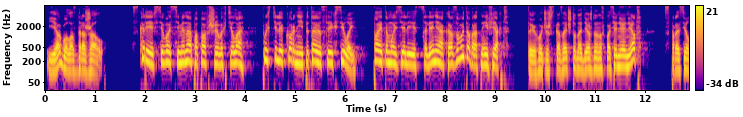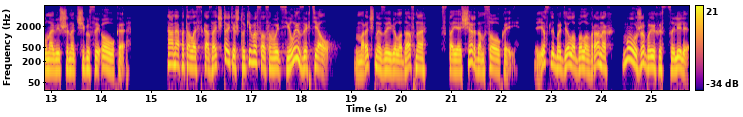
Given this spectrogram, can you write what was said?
Её голос дрожал. «Скорее всего, семена, попавшие в их тела, пустили корни и питаются их силой, поэтому зелье исцеления оказывают обратный эффект». «Ты хочешь сказать, что надежды на спасение нет?» – спросил нависший над Чигусой Оука. Она пыталась сказать, что эти штуки высасывают силы из их тел. Мрачно заявила Дафна, стоящая рядом с Оукой. Если бы дело было в ранах, мы уже бы их исцелили.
